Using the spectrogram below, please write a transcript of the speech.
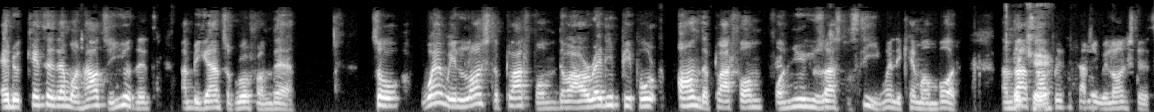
educated them on how to use it, and began to grow from there. So when we launched the platform, there were already people on the platform for new users to see when they came on board. And that's okay. how basically we launched it.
